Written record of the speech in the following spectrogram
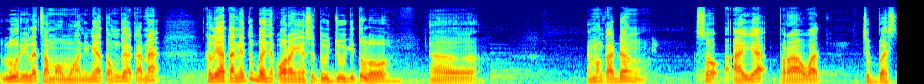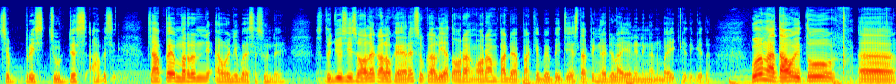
lu relate sama omongan ini atau enggak. Karena kelihatannya tuh banyak orang yang setuju gitu loh. Eh emang kadang so aya perawat jebas jebris judes apa sih? Capek merennya oh ini bahasa Sunda ya. setuju sih soalnya kalau KRS suka lihat orang-orang pada pakai BPJS tapi nggak dilayani dengan baik gitu-gitu. Gue nggak tahu itu eh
